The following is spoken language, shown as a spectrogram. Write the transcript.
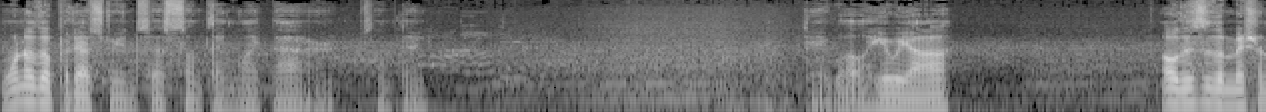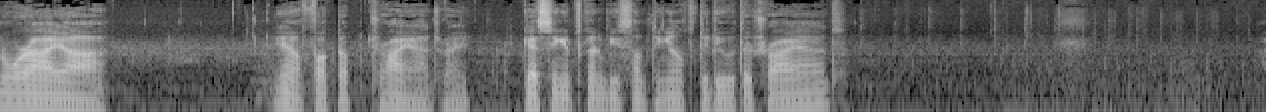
One of the pedestrians says something like that or something. Okay, well, here we are. Oh, this is the mission where I, uh... Yeah, fucked up the triads, right? Guessing it's gonna be something else to do with the triads. I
